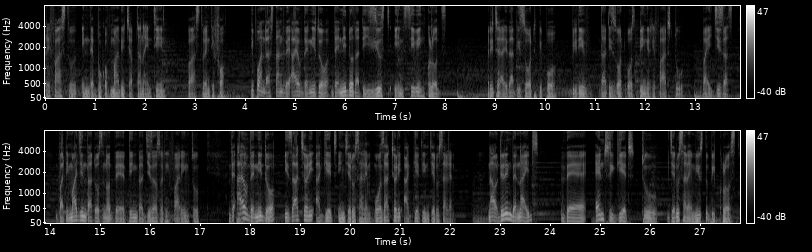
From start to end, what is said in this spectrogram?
refers to in the book of Matthew, chapter 19, verse 24. People understand the eye of the needle, the needle that is used in sewing clothes. Literally, that is what people believe that is what was being referred to by Jesus. But imagine that was not the thing that Jesus was referring to. The eye of the needle is actually a gate in Jerusalem, was actually a gate in Jerusalem. Now, during the night, the entry gate to Jerusalem used to be closed.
